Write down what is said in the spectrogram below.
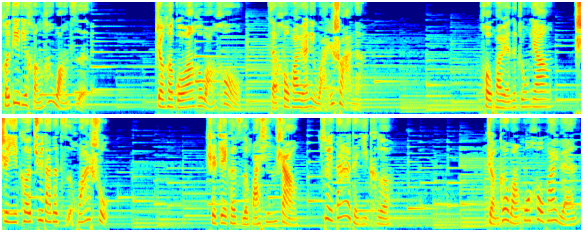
和弟弟恒恒王子正和国王和王后在后花园里玩耍呢。后花园的中央是一棵巨大的紫花树，是这颗紫花星上最大的一棵。整个王宫后花园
